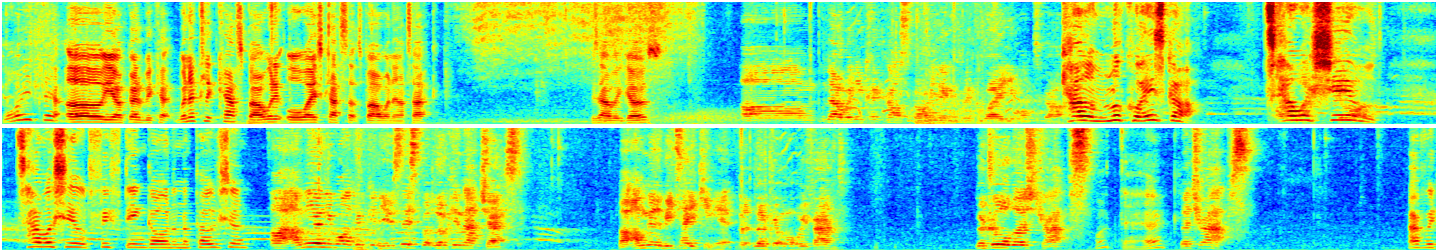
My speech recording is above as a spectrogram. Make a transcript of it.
Why is there? Oh yeah, I've got to be. Ca- when I click cast spell, will it always cast that spell when I attack? Is that how it goes? Um, no, when you click cast spell, you can click where you want to go. Callum, look what he's got! Tower my shield! God. Tower shield, 15 gold and a potion. Alright, I'm the only one who can use this, but look in that chest. Like, I'm going to be taking it, but look at what we found. Look at all those traps. What the heck? They're traps. Average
